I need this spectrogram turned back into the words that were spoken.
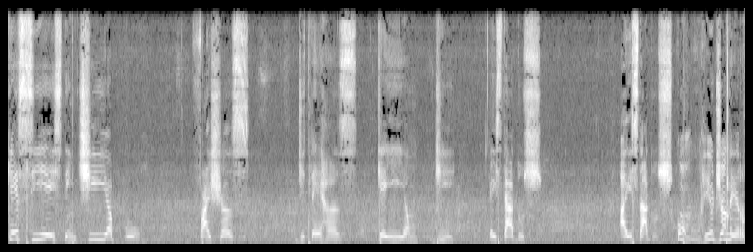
que se estendia por faixas de terras que iam de estados a estados como Rio de Janeiro,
